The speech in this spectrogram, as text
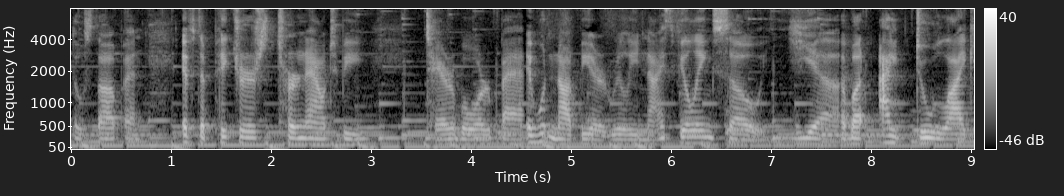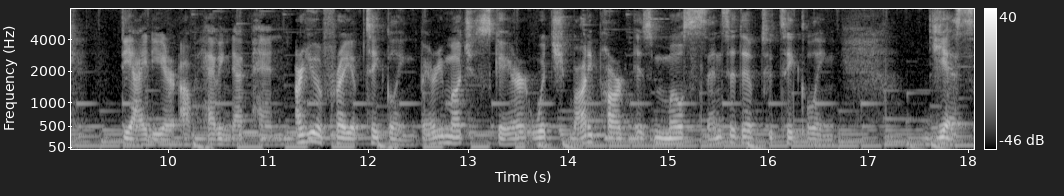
those stuff and if the pictures turn out to be terrible or bad it would not be a really nice feeling so yeah but I do like the idea of having that pen. Are you afraid of tickling? Very much scared? Which body part is most sensitive to tickling? Yes,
